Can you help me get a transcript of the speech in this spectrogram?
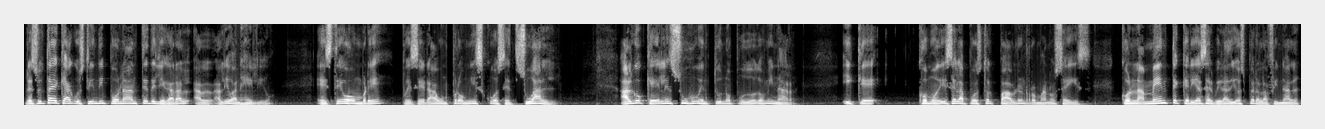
Resulta de que Agustín de Hipona, antes de llegar al, al Evangelio, este hombre pues era un promiscuo sexual, algo que él en su juventud no pudo dominar y que, como dice el apóstol Pablo en Romanos 6, con la mente quería servir a Dios, pero a la final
